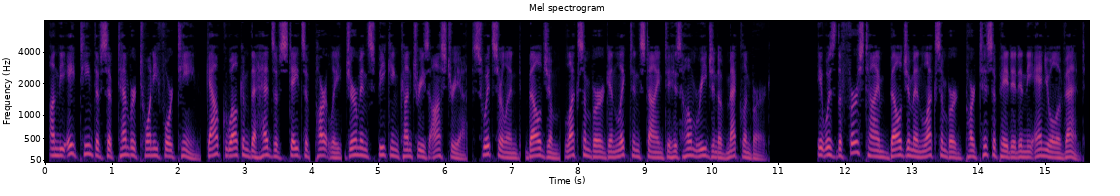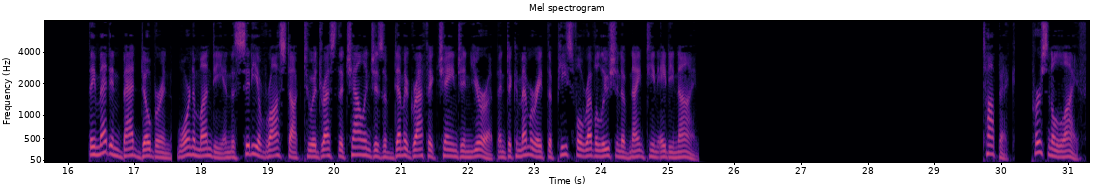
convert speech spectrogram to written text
On 18 September 2014, Gauck welcomed the heads of states of partly German-speaking countries Austria, Switzerland, Belgium, Luxembourg and Liechtenstein to his home region of Mecklenburg. It was the first time Belgium and Luxembourg participated in the annual event. They met in Bad Doberan, Warnemünde and the city of Rostock to address the challenges of demographic change in Europe and to commemorate the peaceful revolution of 1989. Personal life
